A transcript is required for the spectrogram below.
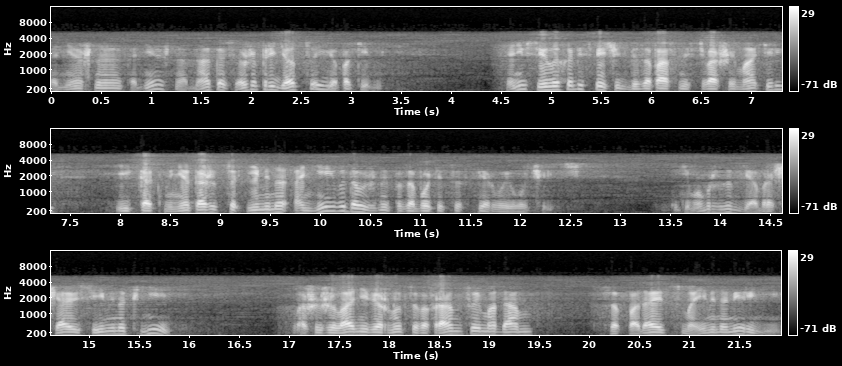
Конечно, конечно, однако все же придется ее покинуть. Я не в силах обеспечить безопасность вашей матери, и, как мне кажется, именно о ней вы должны позаботиться в первую очередь. Таким образом, я обращаюсь именно к ней. Ваше желание вернуться во Францию, мадам, совпадает с моими намерениями.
